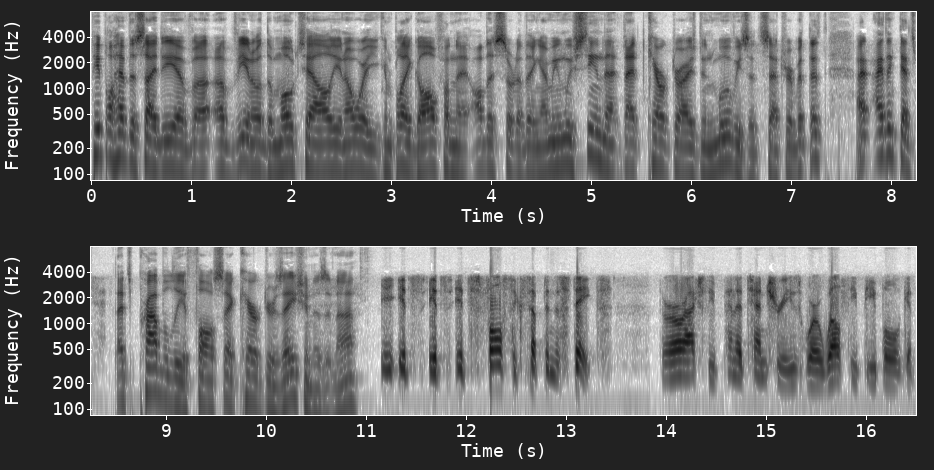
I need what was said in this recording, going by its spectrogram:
people have this idea of uh, of you know the motel, you know, where you can play golf and all this sort of thing. I mean, we've seen that that characterized in movies, etc. But that, I, I, think that's that's probably a false characterization, is it not? It's it's it's false, except in the states. there are actually penitentiaries where wealthy people get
